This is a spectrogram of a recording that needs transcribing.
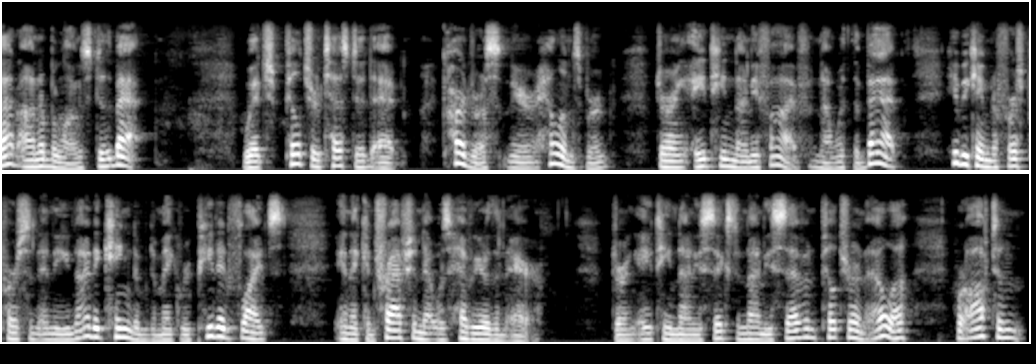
That honor belongs to the Bat which Pilcher tested at Cardross near Helensburgh during 1895. Now, with the Bat, he became the first person in the United Kingdom to make repeated flights in a contraption that was heavier than air. During 1896 to 97, Pilcher and Ella were often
